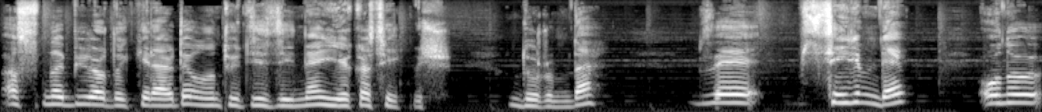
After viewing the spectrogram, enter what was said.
Aslında bürodakiler de onun titizliğinden yaka çekmiş durumda. Ve Selim de onu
